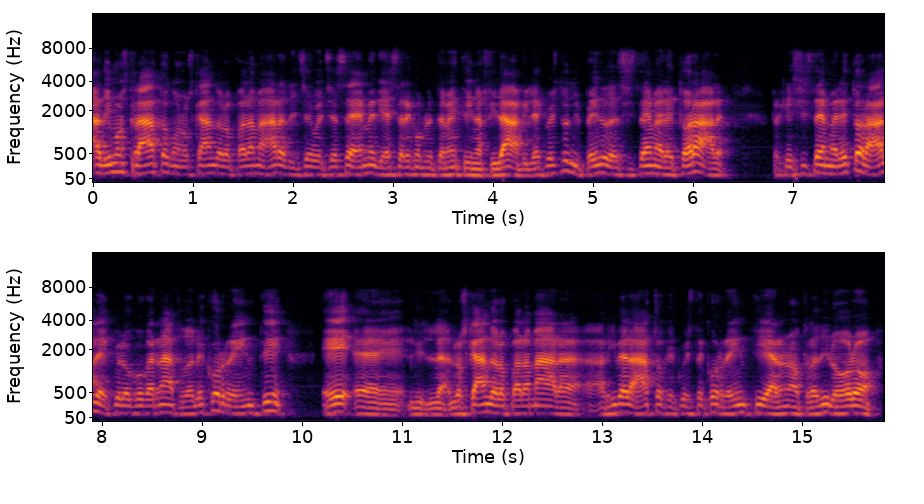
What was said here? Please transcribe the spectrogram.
ha dimostrato con lo scandalo Palamara, dicevo il CSM, di essere completamente inaffidabile. Questo dipende dal sistema elettorale perché il sistema elettorale è quello governato dalle correnti e eh, lo scandalo Palamara ha rivelato che queste correnti erano tra di loro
